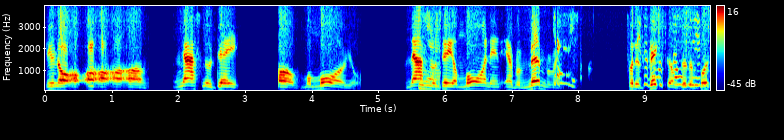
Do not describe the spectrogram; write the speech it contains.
you know, a, a, a, a National Day of Memorial, National Yeah. Day of Mourning and Remembrance for the Because victims so of the Bush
